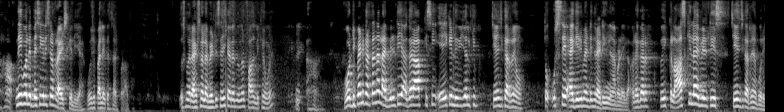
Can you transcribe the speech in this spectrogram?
हाँ नहीं बोले बेसिकली सिर्फ़ राइट्स के लिए है वो जो पहले कंसेप्ट पड़ा था। उसमें राइट्स और लाइबिलिटी सही कह रहे हैं दोनों फास्ट लिखे हुए हैं। हाँ वो डिपेंड करता है ना लाइबिलिटी अगर आप किसी एक इंडिविजुअल की चेंज कर रहे हो तो उससे एग्रीमेंट इन राइटिंग लेना पड़ेगा। और अगर कोई क्लास की लाइबिलिटीज चेंज कर रहे हैं पूरी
